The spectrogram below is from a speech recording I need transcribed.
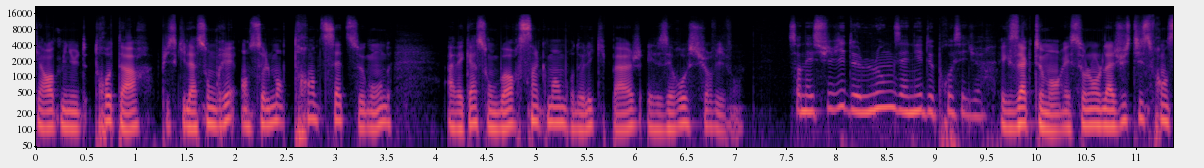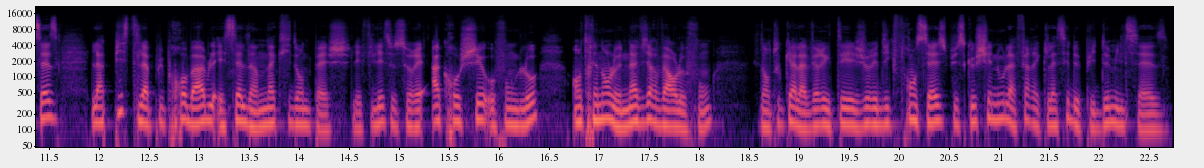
40 minutes trop tard, puisqu'il a sombré en seulement 37 secondes, avec à son bord 5 membres de l'équipage et 0 survivants. S'en est suivi de longues années de procédure. Exactement, et selon la justice française, la piste la plus probable est celle d'un accident de pêche. Les filets se seraient accrochés au fond de l'eau, entraînant le navire vers le fond. C'est en tout cas la vérité juridique française, puisque chez nous l'affaire est classée depuis 2016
